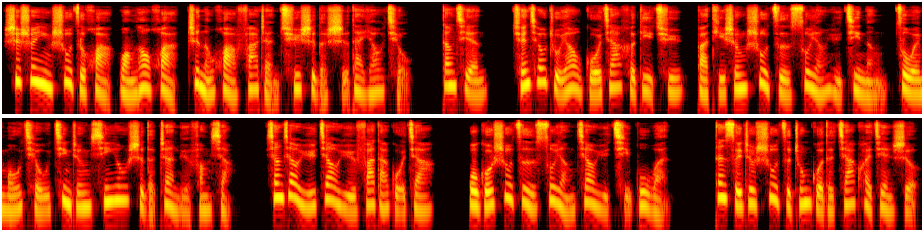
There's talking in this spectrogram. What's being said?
是顺应数字化、网络化、智能化发展趋势的时代要求。当前，全球主要国家和地区把提升数字素养与技能作为谋求竞争新优势的战略方向。相较于教育发达国家，我国数字素养教育起步晚，但随着数字中国的加快建设，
